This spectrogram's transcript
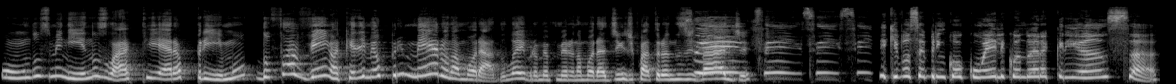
um dos meninos lá que era primo do Flavinho, aquele meu primeiro namorado. Lembra meu primeiro namoradinho de 4 anos de sim, idade? Sim, sim, sim. E que você brincou com ele quando era criança.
